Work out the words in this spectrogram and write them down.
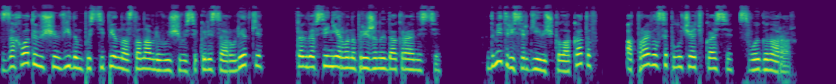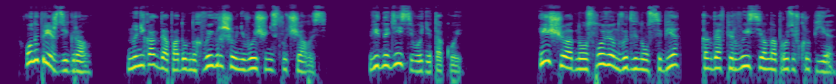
с захватывающим видом постепенно останавливающегося колеса рулетки, когда все нервы напряжены до крайности, Дмитрий Сергеевич Колокатов отправился получать в кассе свой гонорар. Он и прежде играл, но никогда подобных выигрышей у него еще не случалось. Видно, день сегодня такой. И еще одно условие он выдвинул себе, когда впервые сел напротив крупье.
